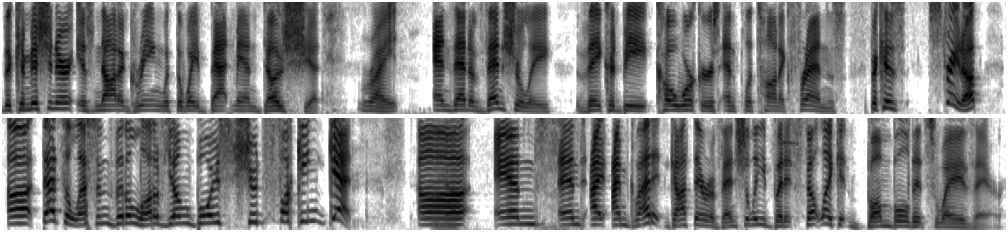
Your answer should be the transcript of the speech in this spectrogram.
the commissioner is not agreeing with the way Batman does shit Right. and then eventually they could be co-workers and platonic friends. Because straight up uh, that's a lesson that a lot of young boys should fucking get. Uh, and and I, i'm glad it got there eventually but it felt like it bumbled its way there.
